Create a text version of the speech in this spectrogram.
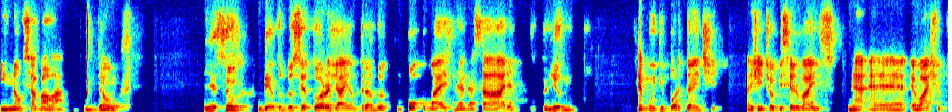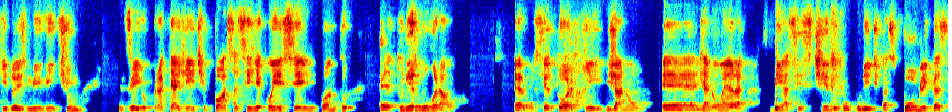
e não se abalar. Então, isso dentro do setor, já entrando um pouco mais né, nessa área do turismo, é muito importante a gente observar isso. Né? É, eu acho que 2021 veio para que a gente possa se reconhecer enquanto é, turismo rural. Era um setor que já não, é, já não era bem assistido com políticas públicas,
